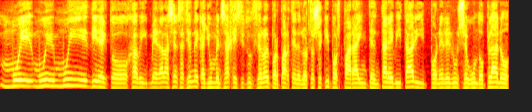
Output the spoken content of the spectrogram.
Muy, muy, muy directo, Javi. Me da la sensación de que hay un mensaje institucional por parte de los dos equipos para intentar evitar y poner en un segundo plano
